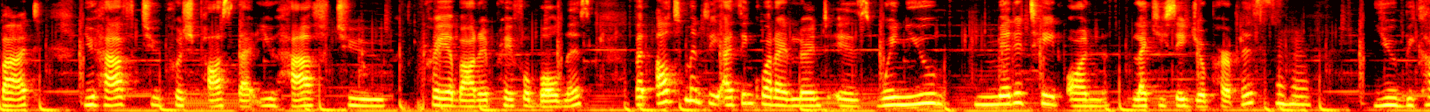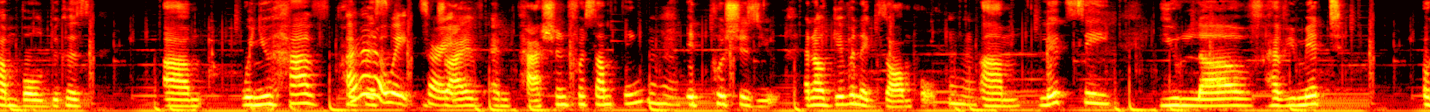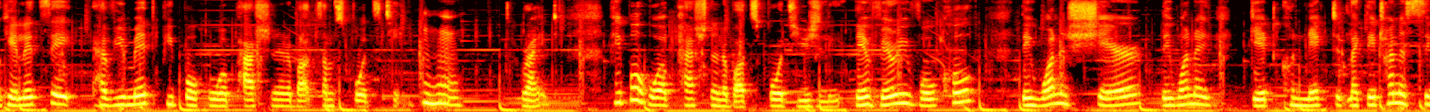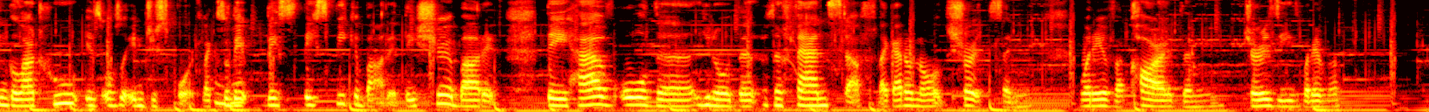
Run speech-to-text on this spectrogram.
but you have to push past that you have to pray about it pray for boldness but ultimately i think what i learned is when you meditate on like you said your purpose Mm-hmm. you become bold because um when you have purpose gotta wait. Sorry. drive and passion for something Mm-hmm. it pushes you and i'll give an example Mm-hmm. um let's say you love have you met okay let's say have you met people who are passionate about some sports team Mm-hmm. right people who are passionate about sports usually they're very vocal they want to share they want to get connected like they're trying to single out who is also into sport. Like so they, they they speak about it they share about it. They have all the you know the the fan stuff like i don't know shirts and whatever cards and jerseys whatever.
